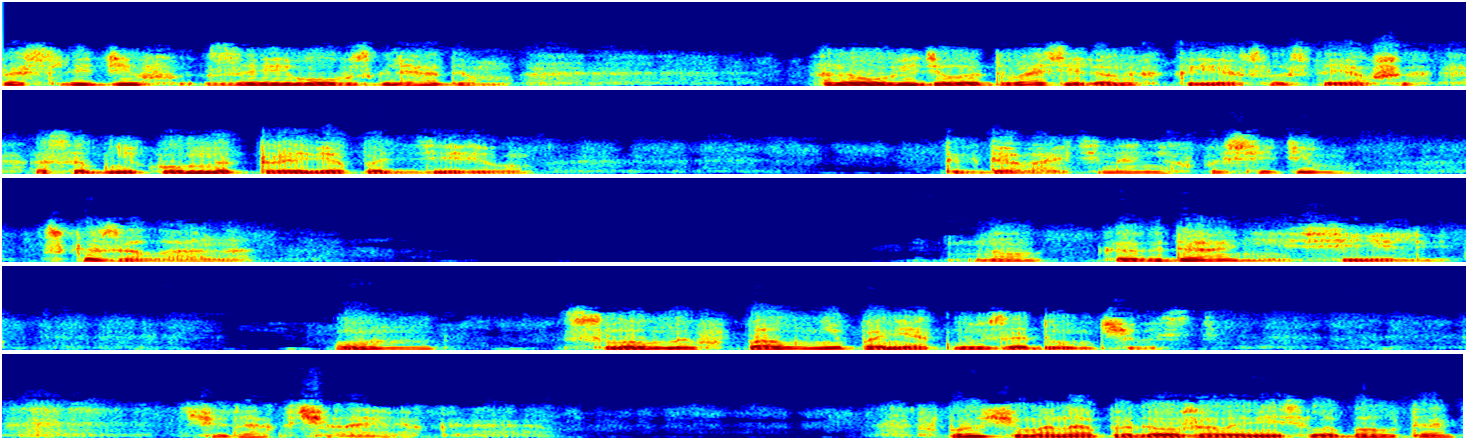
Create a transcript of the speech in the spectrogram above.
Проследив за его взглядом, она увидела два зеленых кресла, стоявших особняком на траве под деревом. «Так давайте на них посидим», — сказала она. Но когда они сели, он словно впал в непонятную задумчивость. Чудак-человек. Впрочем, она продолжала весело болтать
